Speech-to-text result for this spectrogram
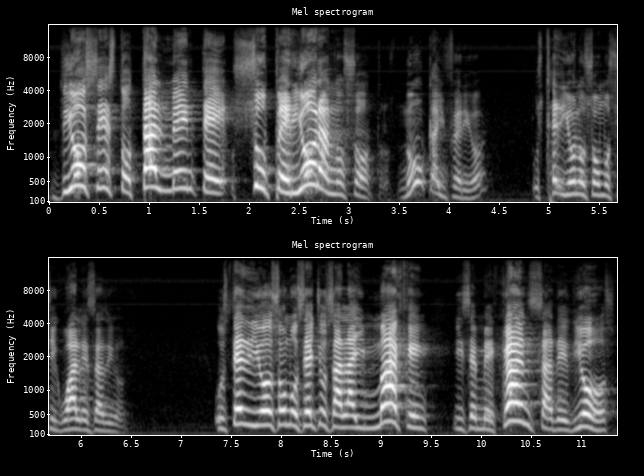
Dios es totalmente superior a nosotros, nunca inferior. Usted y yo no somos iguales a Dios. Usted y yo somos hechos a la imagen y semejanza de Dios,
